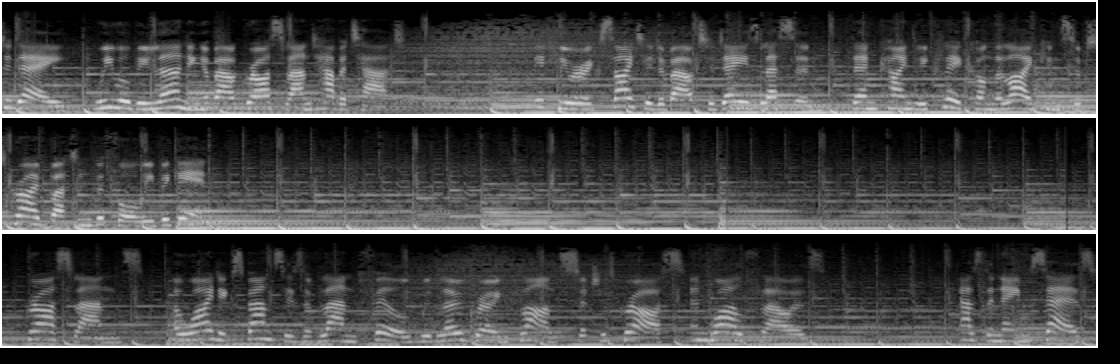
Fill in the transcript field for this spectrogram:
Today, we will be learning about grassland habitat. If you are excited about today's lesson, then kindly click on the like and subscribe button before we begin. Grasslands are wide expanses of land filled with low-growing plants such as grass and wildflowers. As the name says,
